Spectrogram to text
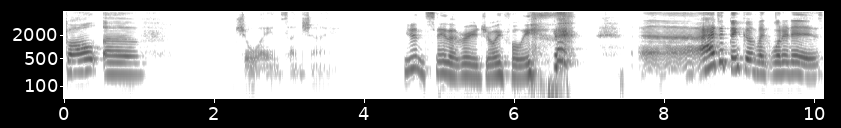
ball of joy and sunshine. You didn't say that very joyfully. Uh, I had to think of like what it is,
